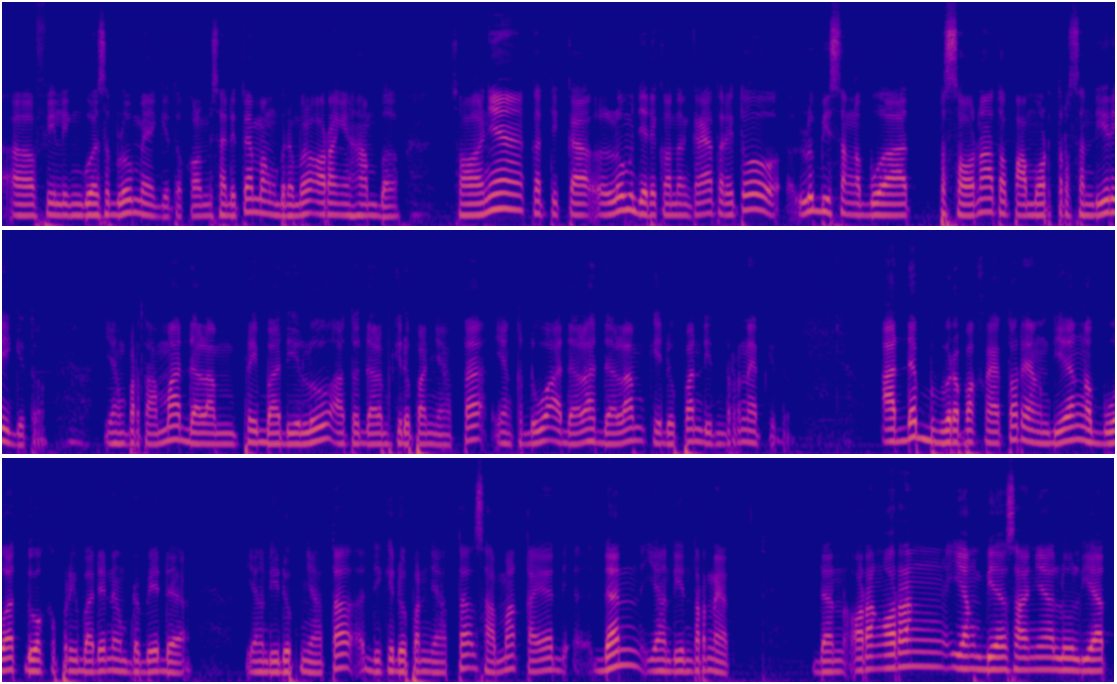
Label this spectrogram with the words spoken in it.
uh, feeling gue sebelumnya gitu. Kalau misalnya itu emang bener-bener orang yang humble. Soalnya ketika lu menjadi content creator itu lu bisa ngebuat pesona atau pamor tersendiri gitu. Yang pertama dalam pribadi lu atau dalam kehidupan nyata yang kedua adalah dalam kehidupan di internet gitu. Ada beberapa kreator yang dia ngebuat dua kepribadian yang berbeda. Yang di hidup nyata di kehidupan nyata sama kayak di, dan yang di internet dan orang-orang yang biasanya lu lihat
